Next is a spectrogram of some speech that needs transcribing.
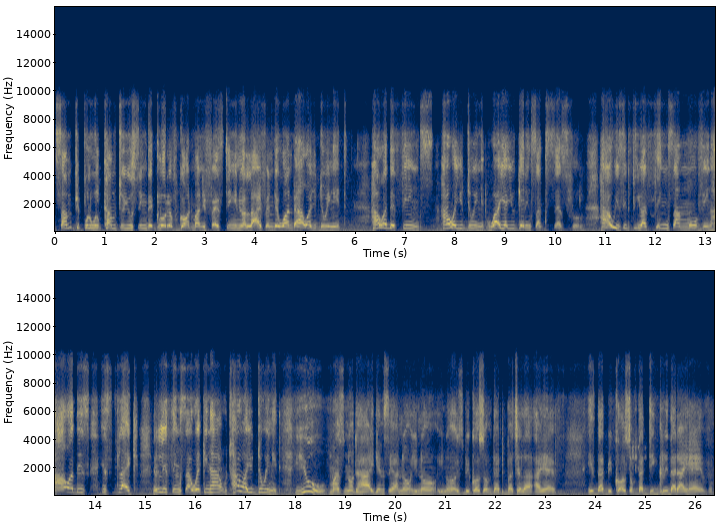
Some people will come to you seeing the glory of God manifesting in your life and they wonder, how are you doing it? How are the things? How are you doing it? Why are you getting successful? How is it your things are moving? How are these? It's like really things are working out. How are you doing it? You must not hide and say, ah, "I know, you know, you know, it's because of that bachelor I have." is that because of that degree that I have.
